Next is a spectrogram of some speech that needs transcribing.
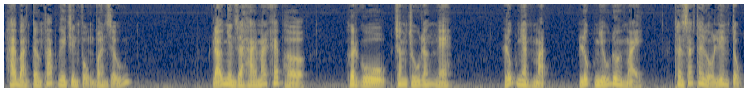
hai bản tâm pháp ghi trên phụng văn dữ. Lão nhân gia hai mắt khép hờ, gật gù chăm chú lắng nghe. Lúc nhăn mặt, lúc nhíu đôi mày, thân sắc thay đổi liên tục.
